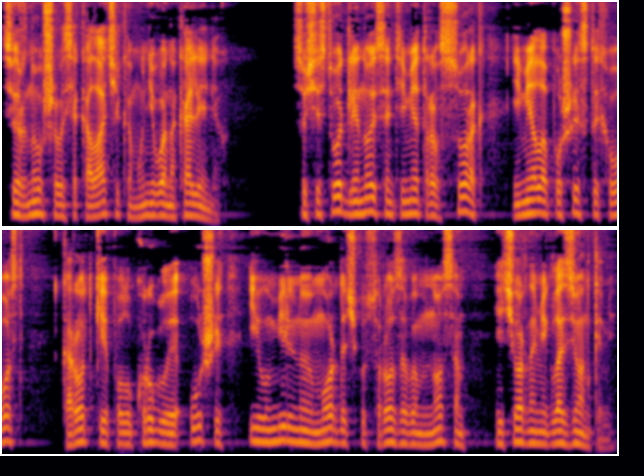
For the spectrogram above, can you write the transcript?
свернувшегося калачиком у него на коленях. Существо длиной сантиметров сорок имело пушистый хвост, короткие полукруглые уши и умильную мордочку с розовым носом и черными глазенками.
